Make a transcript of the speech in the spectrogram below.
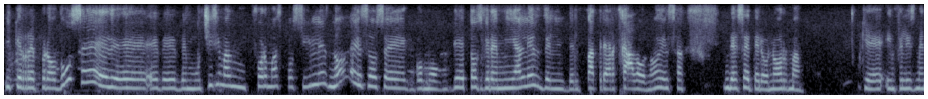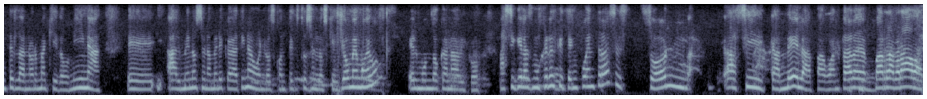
y que reproduce de, de, muchísimas formas posibles, ¿no? Esos eh, como guetos gremiales del, del patriarcado, ¿no? Esa, de esa heteronorma que infelizmente es la norma que domina, eh, al menos en América Latina o en los contextos en los que yo me muevo, el mundo canábico. Así que las mujeres que te encuentras son así, candela, para aguantar eh, barra brava,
